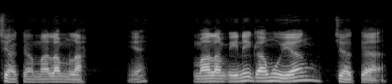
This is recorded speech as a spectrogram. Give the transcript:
jaga malamlah ya. Malam ini kamu yang jaga.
